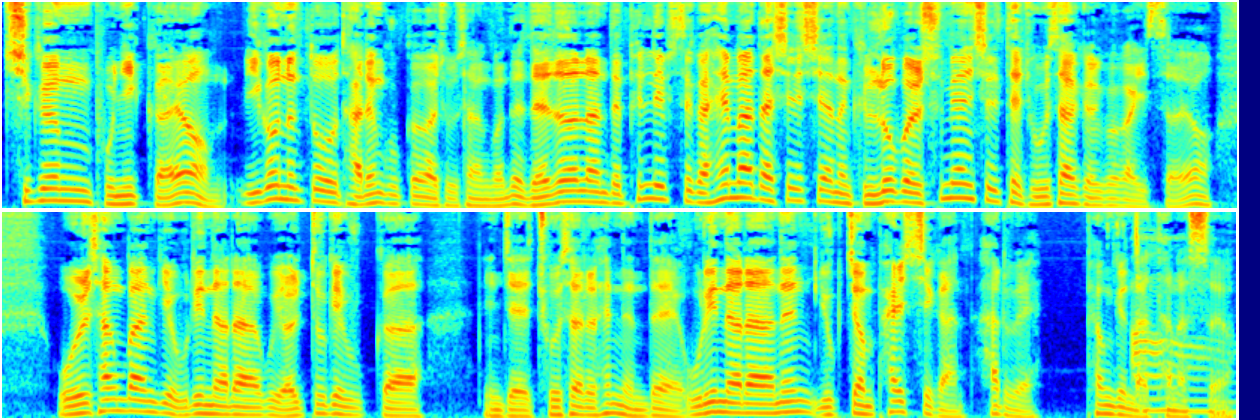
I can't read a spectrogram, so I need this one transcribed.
지금 보니까요. 이거는 또 다른 국가가 조사한 건데 네덜란드 필립스가 해마다 실시하는 글로벌 수면 실태 조사 결과가 있어요. 올 상반기 우리나라하고 12개 국가 이제 조사를 했는데 우리나라는 6.8시간 하루에 평균 나타났어요. 아,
